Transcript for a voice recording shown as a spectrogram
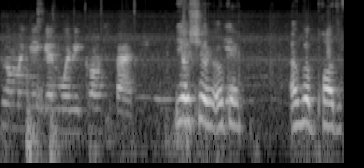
filming again when he comes back. Yeah, sure. Okay, I'm gonna pause. it.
